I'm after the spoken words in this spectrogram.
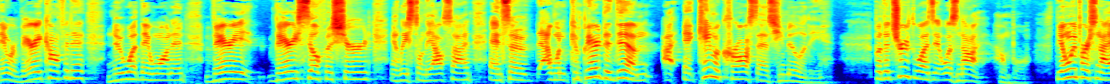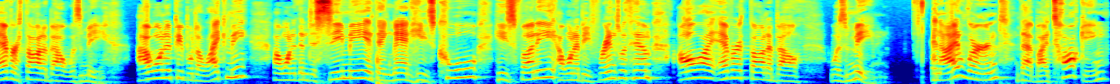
They were very confident, knew what they wanted, very very self assured, at least on the outside. And so when compared to them, I, it came across as humility. But the truth was, it was not humble. The only person I ever thought about was me. I wanted people to like me. I wanted them to see me and think, man, he's cool. He's funny. I want to be friends with him. All I ever thought about was me. And I learned that by talking,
